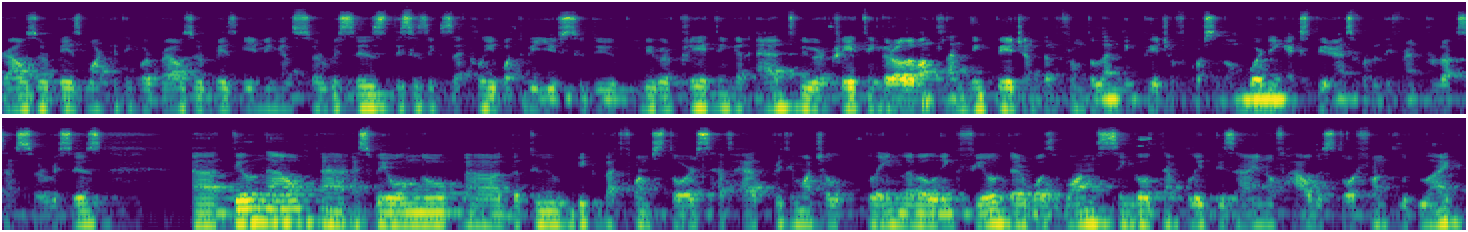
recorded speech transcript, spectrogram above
browser-based marketing or browser-based gaming and services, this is exactly what we used to do. We were creating an ad, we were creating a relevant landing page, and then from the landing page, of course, an onboarding experience for the different products and services uh, till now, uh, as we all know, uh, the two big platform stores have had pretty much a plain level link field. There was one single template design of how the storefront looked like.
